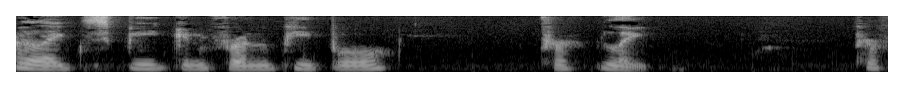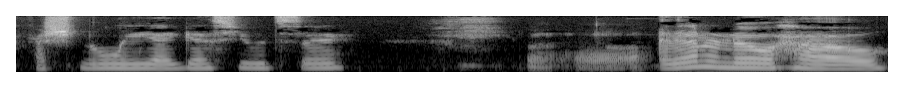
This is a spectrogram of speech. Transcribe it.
or like speak in front of people, for like professionally, I guess you would say. Uh-huh. And I don't know how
